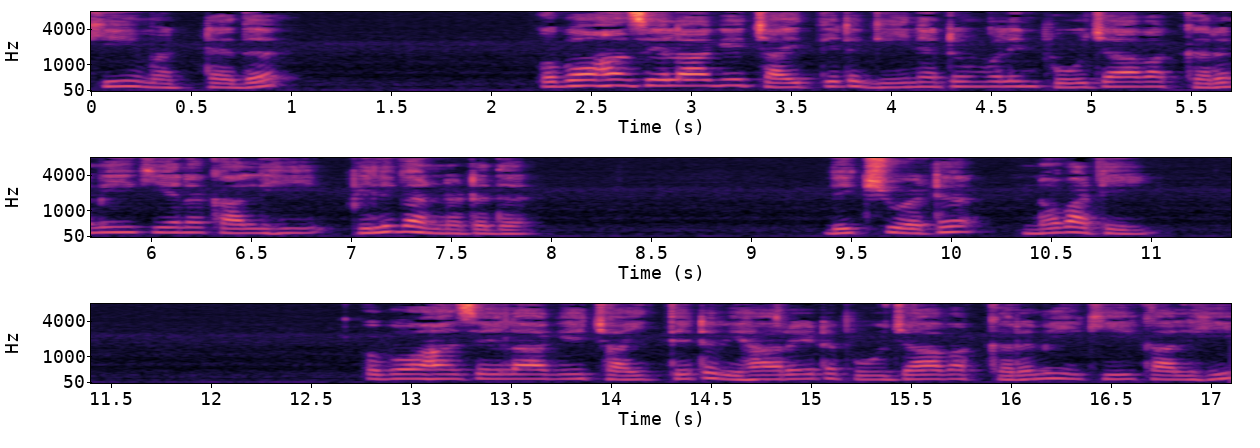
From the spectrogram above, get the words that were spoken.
කීමටද ඔබ වහන්සේලාගේ චෛත්‍යයට ගී නැටුම් වලින් පූජාවක් කරමි කියන කල්හි පිළිගන්නටද භික්ෂුවට නොවටී ඔබ වහන්සේලාගේ චෛත්‍යයට විහාරයට පූජාවක් කරමි කී කලෙහි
